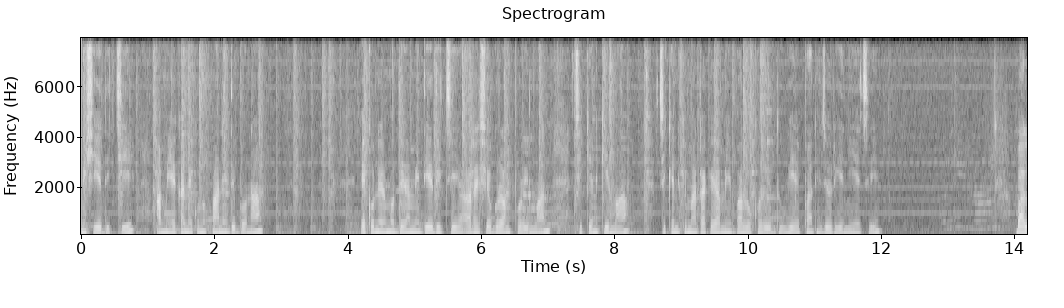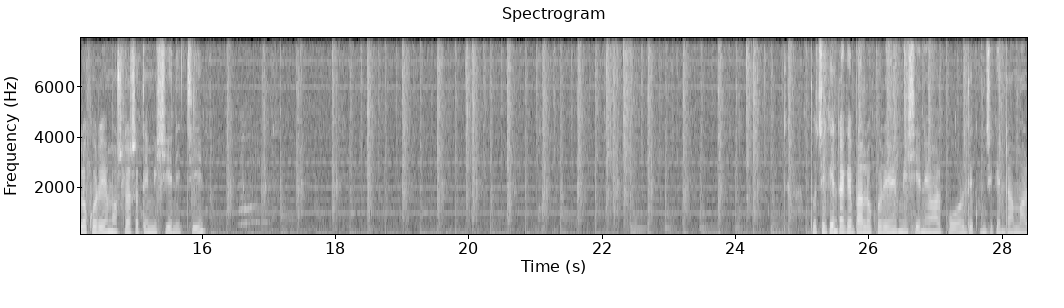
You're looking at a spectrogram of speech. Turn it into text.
মিশিয়ে দিচ্ছি। আমি এখানে কোনো পানি দেব না। এখন এর মধ্যে আমি দিয়ে দিচ্ছি আড়াইশো গ্রাম পরিমাণ চিকেন কিমা। চিকেন কিমাটাকে আমি ভালো করে ধুয়ে পানি জড়িয়ে নিয়েছি। ভালো করে মশলার সাথে মিশিয়ে নিচ্ছি। তো চিকেনটাকে ভালো করে মিশিয়ে নেওয়ার পর দেখুন চিকেনটা আমার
